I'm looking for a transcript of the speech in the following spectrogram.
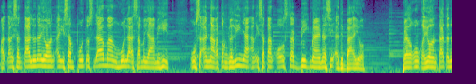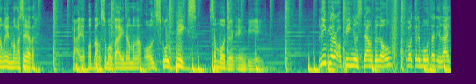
At ang isang talo na yon ay isang puntos lamang mula sa Miami Heat kung saan nakatanggali niya ang isa pang all-star big man na si Adebayo. Pero kung kayo ang tatanungin mga sir, kaya pa bang sumabay ng mga old school bigs sa modern NBA? Leave your opinions down below at huwag kalimutan i-like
